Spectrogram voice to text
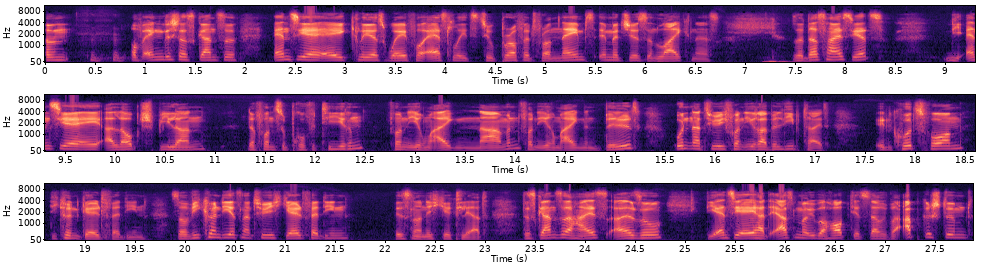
Ähm, auf Englisch das Ganze. NCAA clears way for athletes to profit from names, images and likeness. So, das heißt jetzt, die NCAA erlaubt Spielern davon zu profitieren, von ihrem eigenen Namen, von ihrem eigenen Bild und natürlich von ihrer Beliebtheit. In Kurzform, die können Geld verdienen. So, wie können die jetzt natürlich Geld verdienen? Ist noch nicht geklärt. Das Ganze heißt also, die NCAA hat erstmal überhaupt jetzt darüber abgestimmt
